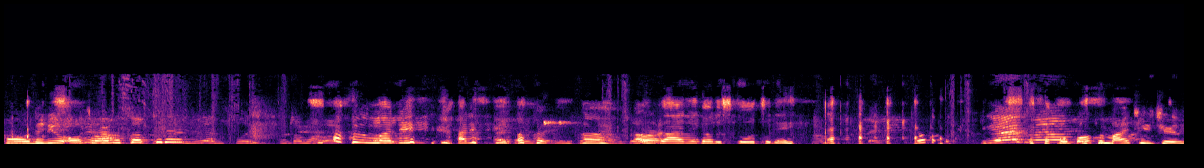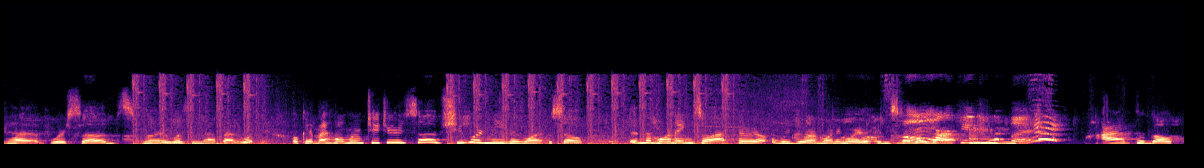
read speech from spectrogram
Oh, did you also We didn't have a sub sub today? We had a split. I'm talking about like the other Lundy. day. I just. Uh, I'm glad I didn't go to school today. Yes, Well, ma'am. both of my teachers had, were subs. No, it wasn't that bad. What? Okay, my homeroom teacher is sub. She wouldn't even want. So, in the morning, so after we do our morning work and stuff like that, teacher, what the heck? I have to go.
